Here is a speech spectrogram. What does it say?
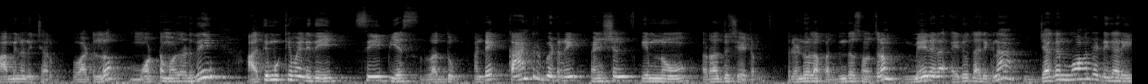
హామీలను ఇచ్చారు. వాటిలో మొట్టమొదటిది అతి ముఖ్యమైనది సిపిఎస్ రద్దు అంటే కాంట్రిబ్యూటరీ పెన్షన్ స్కీమ్ను రద్దు చేయటం. రెండు వేల పద్దెనిమిదో సంవత్సరం మే నెల ఐదో తారీఖున జగన్మోహన్ రెడ్డి గారి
